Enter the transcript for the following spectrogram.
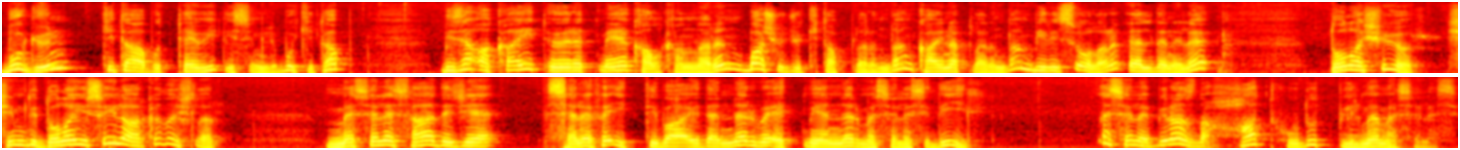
bugün Kitab-ı Tevhid isimli bu kitap bize akaid öğretmeye kalkanların başucu kitaplarından, kaynaklarından birisi olarak elden ele dolaşıyor. Şimdi dolayısıyla arkadaşlar mesele sadece selefe ittiba edenler ve etmeyenler meselesi değil. Mesele biraz da had hudut bilme meselesi.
